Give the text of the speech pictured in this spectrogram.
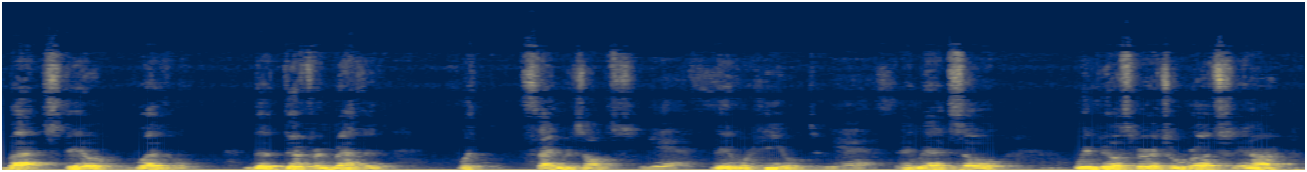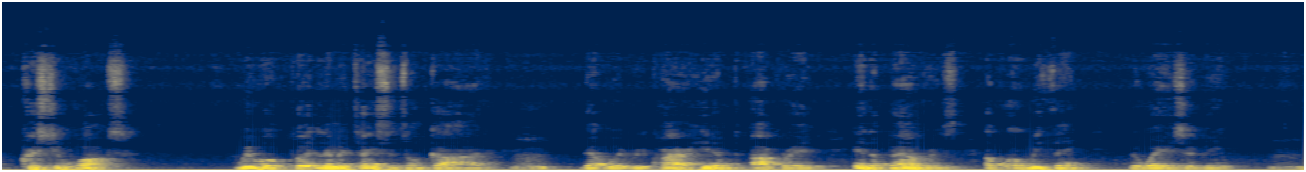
But still, was the different method with same results. yes. They were healed. Yes. Amen. So we build spiritual ruts in our Christian walks. We will put limitations on God Mm. that would require Him to operate in the boundaries of what we think the way it should be. Mm-hmm.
